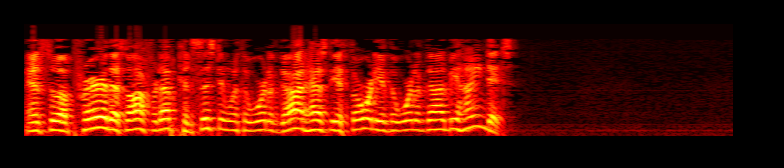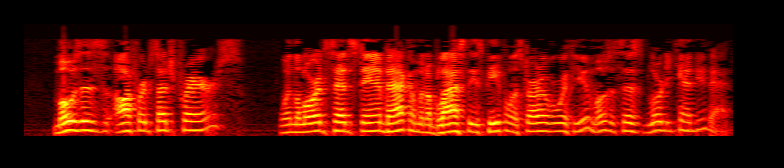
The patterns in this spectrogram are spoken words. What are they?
And so a prayer that's offered up consistent with the Word of God has the authority of the Word of God behind it. Moses offered such prayers. When the Lord said, Stand back, I'm going to blast these people and start over with you, Moses says, Lord, you can't do that.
